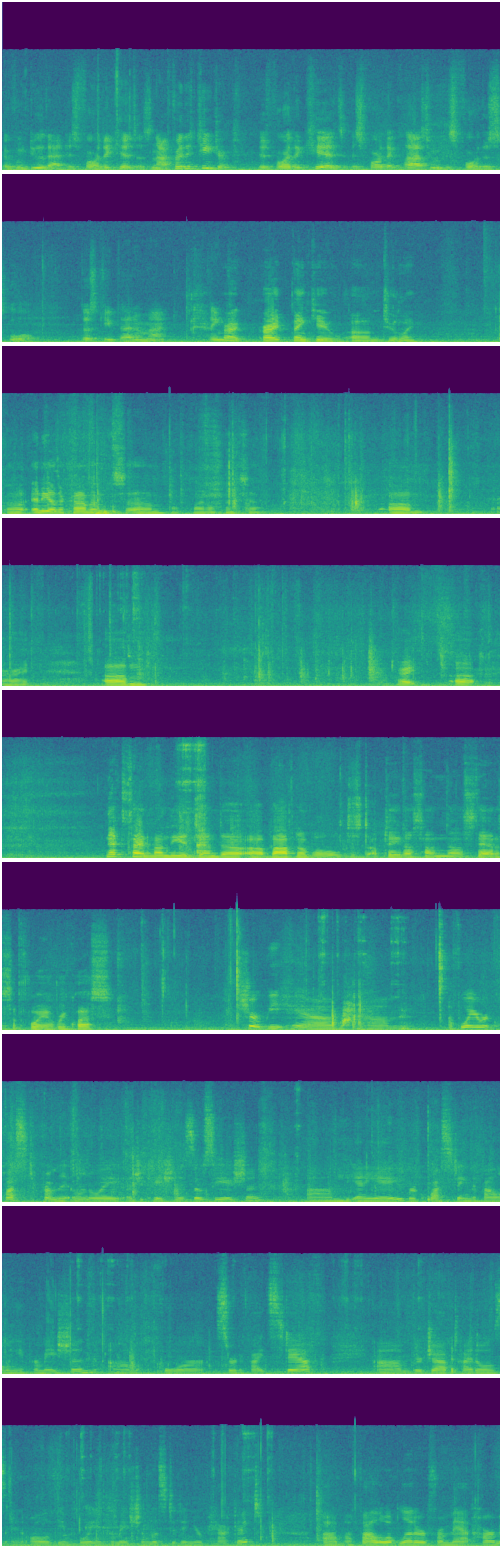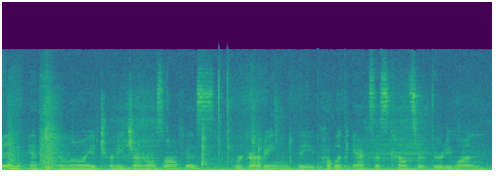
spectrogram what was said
If we do that, it's for the kids, it's not for the teacher, it's for the kids, it's for the classroom, it's for the school. Just keep that in mind. Thank all right, you. all right, thank you, um, Julie. Uh, Any other comments? Um, I don't think so. Um, All right. Um, All right, uh, Next item on the agenda, uh, Bhavna will just update us on the status of FOIA requests. Sure, we have um, a FOIA request from the Illinois Education Association, um, the NEA, requesting the following information um, for certified staff, um, their job titles, and all of the employee information listed in your packet. Um, A follow-up letter from Matt Harmon at the Illinois Attorney General's Office regarding the Public Access Counselor 31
